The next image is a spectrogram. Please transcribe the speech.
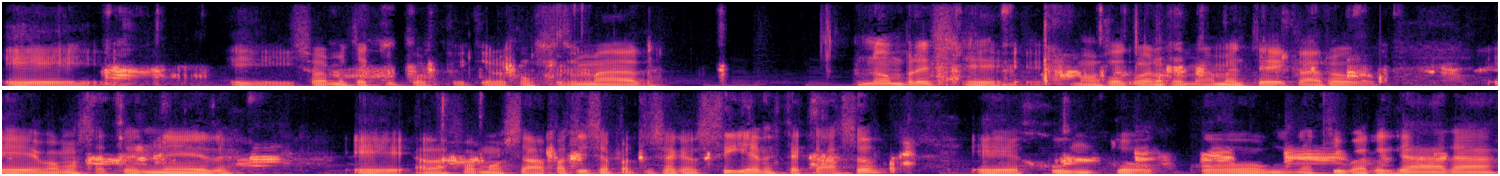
y solamente aquí porque quiero confirmar nombres, vamos a, bueno, primeramente, claro, vamos a tener eh, a la famosa Patricia Patricia García en este caso, eh, junto con Naki Vergara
